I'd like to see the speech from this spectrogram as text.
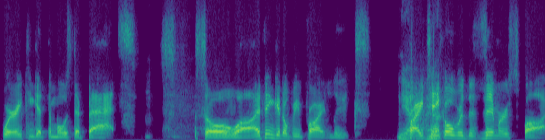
where he can get the most at bats. So uh, I think it'll be probably Lukes. Yeah, probably take over the Zimmer spot.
